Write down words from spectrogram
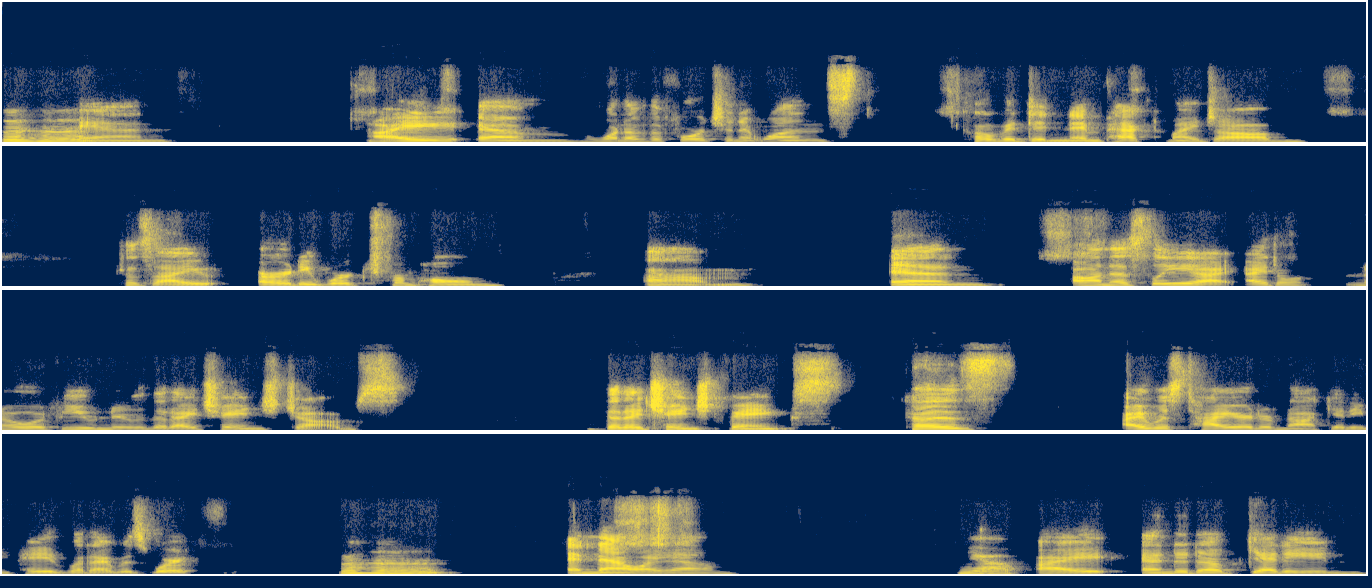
Mm-hmm. And I am one of the fortunate ones. COVID didn't impact my job because I already worked from home. Um, and honestly, I, I don't know if you knew that I changed jobs, that I changed banks because I was tired of not getting paid what I was worth. Mm-hmm. And now I am. Yeah. I ended up getting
